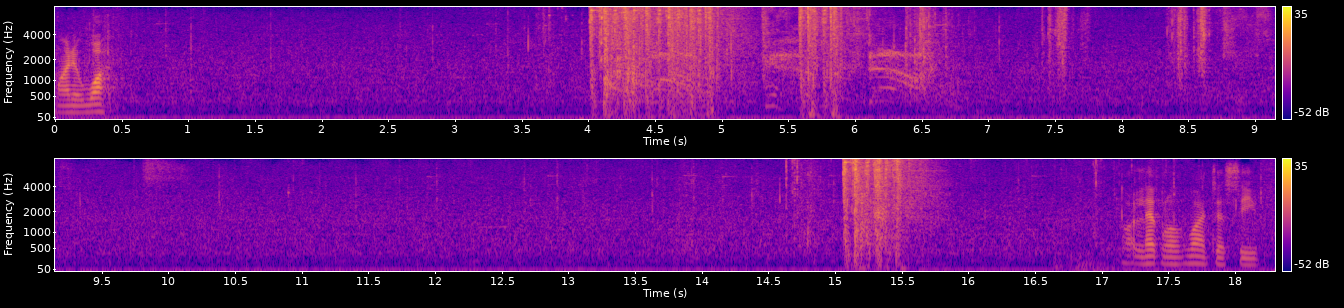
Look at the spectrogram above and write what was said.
มาเดี๋ยววะตอนแรกเราว่าจะ C4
